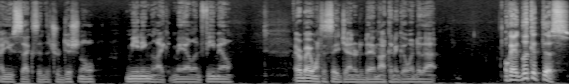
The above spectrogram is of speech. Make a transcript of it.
I use sex in the traditional meaning, like male and female. Everybody wants to say gender today. I'm not going to go into that. Okay, look at this.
